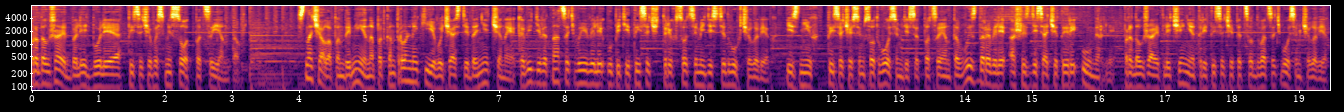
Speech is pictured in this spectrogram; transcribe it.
Продолжает болеть более 1800 пациентов. С начала пандемии на подконтрольной Киеву части Донеччины COVID-19 выявили у 5372 человек. Из них 1780 пациентов выздоровели, а 64 умерли. Продолжает лечение 3528 человек.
